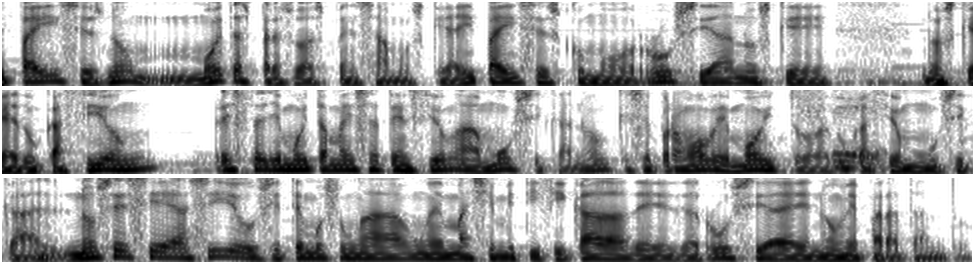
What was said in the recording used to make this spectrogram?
hai países, non? Moitas persoas pensamos que hai países como Rusia nos que nos que a educación préstalle moita máis atención á música, non? Que se promove moito a educación sí. musical. Non sei se é así ou se temos unha, unha imaxe mitificada de, de Rusia e non é para tanto.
